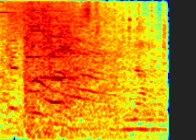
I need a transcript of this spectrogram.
Blood.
